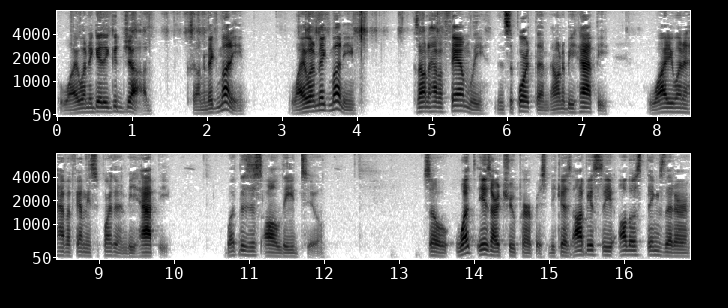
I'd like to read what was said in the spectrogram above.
Why you want to get a good job? Because I want to make money. Why you want to make money? Because I want to have a family and support them. I want to be happy. Why do you want to have a family support them and be happy? What does this all lead to? So, what is our true purpose? Because obviously, all those things that are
